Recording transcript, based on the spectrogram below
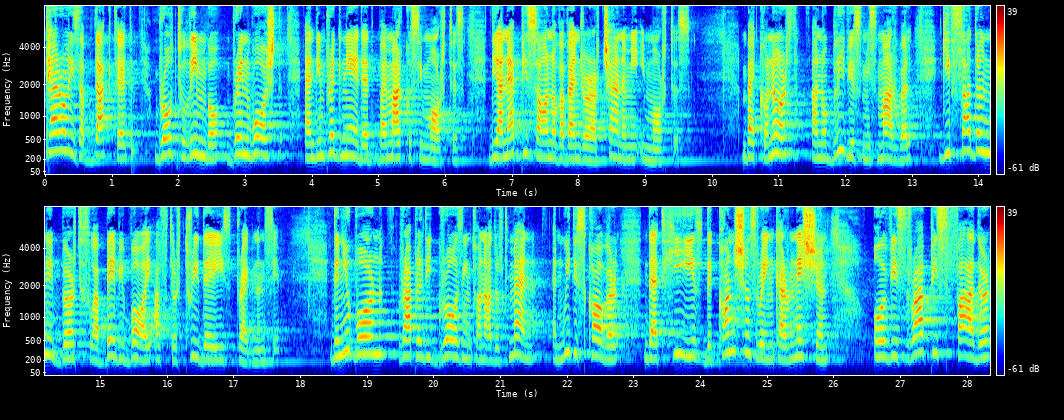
Carol is abducted, brought to limbo, brainwashed, and impregnated by Marcus Immortus, the unhappy son of Avenger archenemy Immortus. Back on Earth, an oblivious Miss Marvel gives suddenly birth to a baby boy after three days' pregnancy. The newborn rapidly grows into an adult man, and we discover that he is the conscious reincarnation of his rapist father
